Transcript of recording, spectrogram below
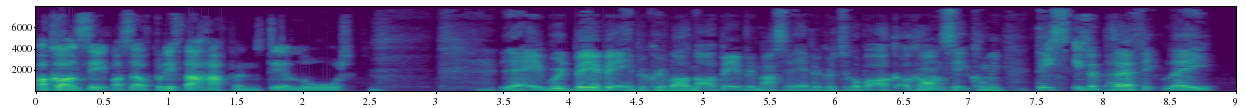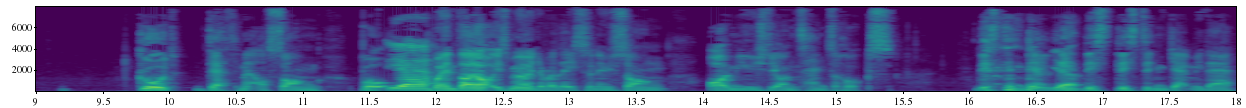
I can't see it myself. But if that happens, dear lord, Yeah, it would be a bit hypocritical. Well, not a bit, it'd be massively hypocritical, but I, I can't see it coming. This is a perfectly good death metal song, but Yeah. when Artist Murder release a new song, I'm usually on tenterhooks. This didn't get Yeah. this this didn't get me there.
